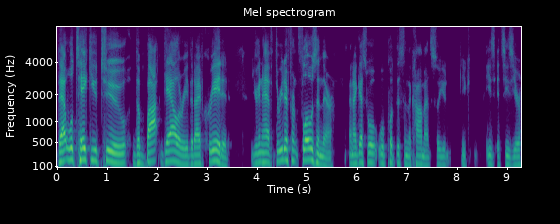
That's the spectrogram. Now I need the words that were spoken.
that will take you to the bot gallery that I've created. You're gonna have three different flows in there. And I guess we'll we'll put this in the comments so you you it's easier.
